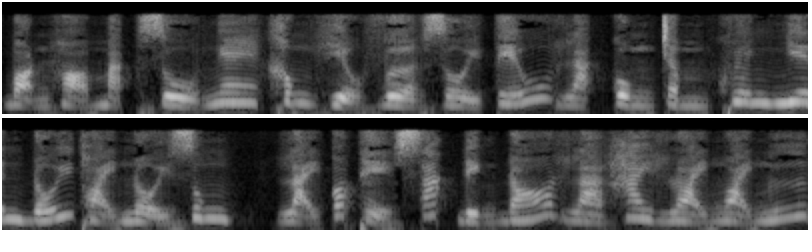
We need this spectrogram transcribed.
bọn họ mặc dù nghe không hiểu vừa rồi tiếu lạc cùng trầm khuyên nhiên đối thoại nội dung, lại có thể xác định đó là hai loại ngoại ngữ,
